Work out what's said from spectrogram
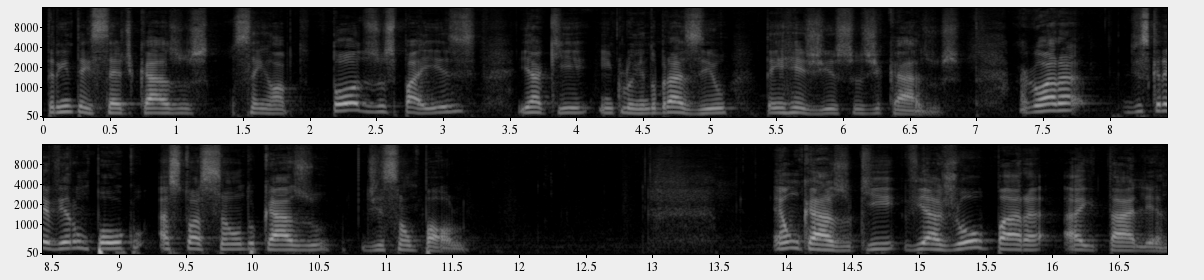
37 casos, sem óbito. Todos os países, e aqui, incluindo o Brasil, tem registros de casos. Agora, descrever um pouco a situação do caso de São Paulo. É um caso que viajou para a Itália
